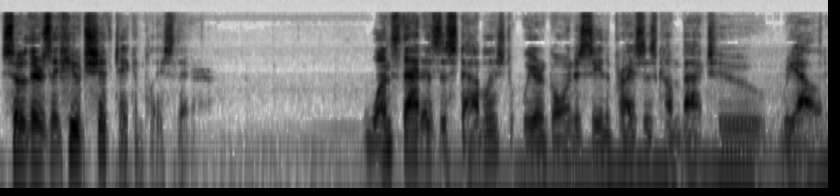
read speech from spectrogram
So there's a huge shift taking place there. Once that is established, we are going to see the prices come back to reality.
